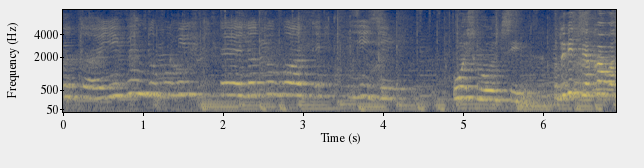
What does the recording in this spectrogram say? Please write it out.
Ламата, і він допоміг е, рятувати її. Ось молодці. Подивіться, яка у вас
